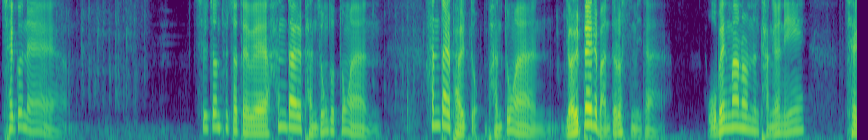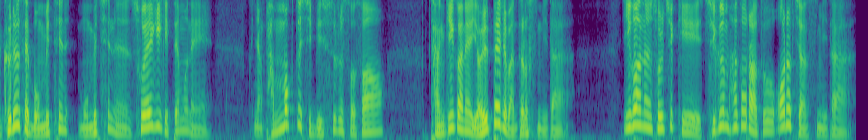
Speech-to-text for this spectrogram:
최근에 실전 투자 대회 한 달 반 정도 동안 한 달 반 동안 10배를 만들었습니다. 500만 원은 당연히 제 그릇에 못, 미치, 못 미치는 소액이기 때문에 그냥 밥 먹듯이 미수를 써서 단기간에 10배를 만들었습니다. 이거는 솔직히 지금 하더라도 어렵지 않습니다.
